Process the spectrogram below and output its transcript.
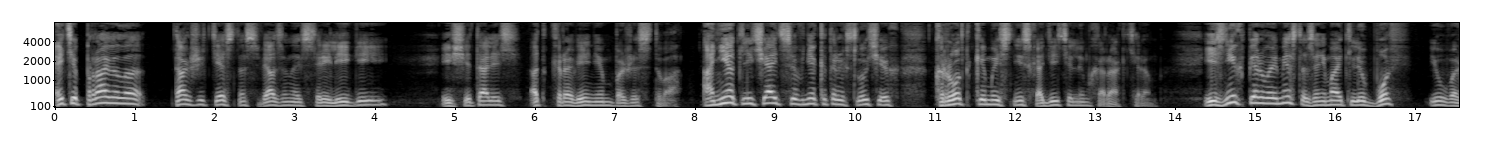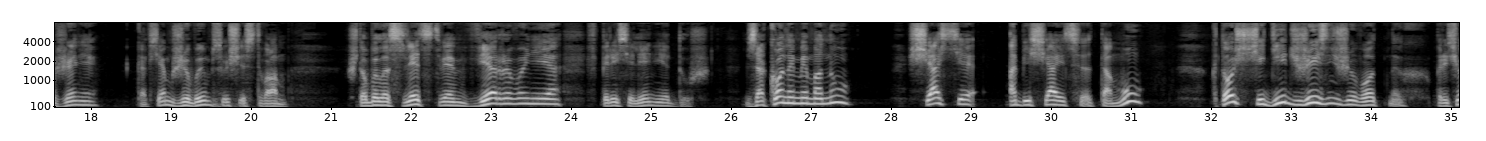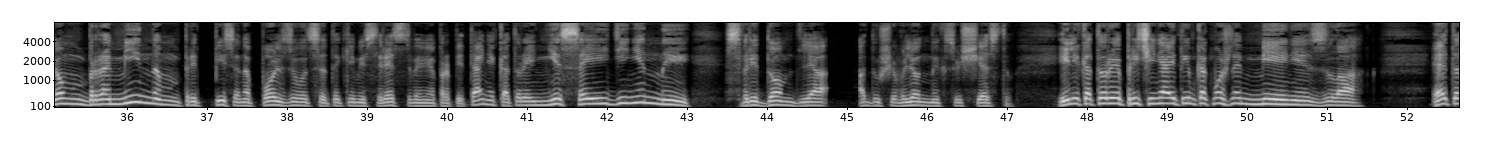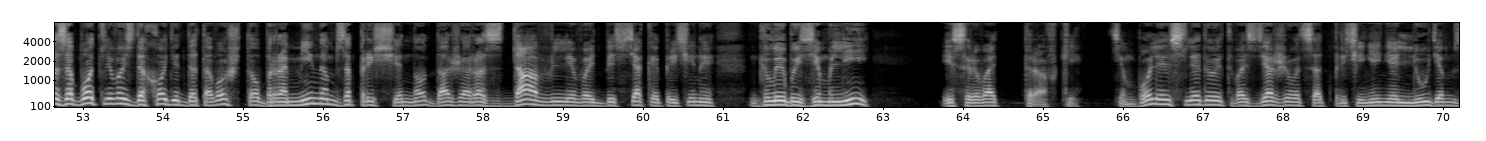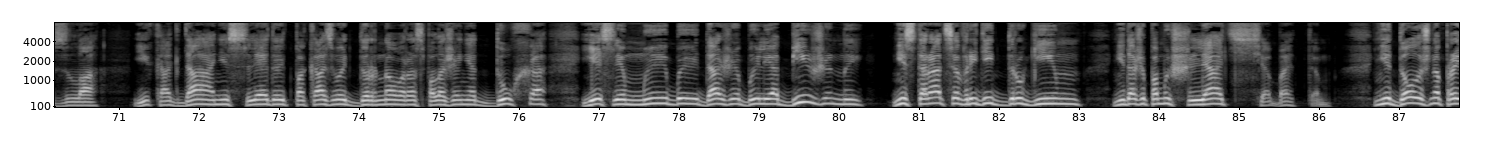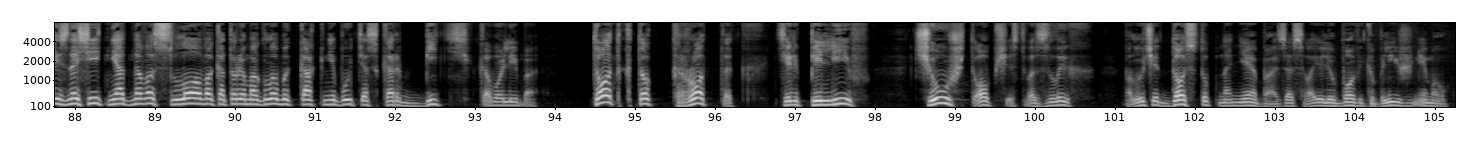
Эти правила также тесно связаны с религией и считались откровением божества. Они отличаются в некоторых случаях кротким и снисходительным характером. Из них первое место занимает любовь и уважение ко всем живым существам, что было следствием верования в переселение душ. Законами Ману счастье обещается тому, кто щадит жизнь животных, причем браминам предписано пользоваться такими средствами пропитания, которые не соединены с вредом для одушевленных существ или которые причиняют им как можно менее зла. Эта заботливость доходит до того, что браминам запрещено даже раздавливать без всякой причины глыбы земли и срывать травки. Тем более следует воздерживаться от причинения людям зла. Никогда не следует показывать дурного расположения духа, если мы бы даже были обижены, не стараться вредить другим, не даже помышлять об этом. Не должно произносить ни одного слова, которое могло бы как-нибудь оскорбить кого-либо. Тот, кто кроток, терпелив, чужд общества злых, получит доступ на небо за свою любовь к ближнему.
